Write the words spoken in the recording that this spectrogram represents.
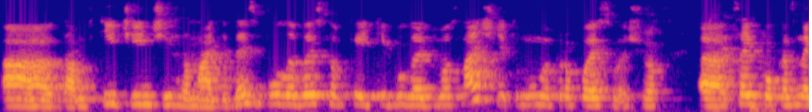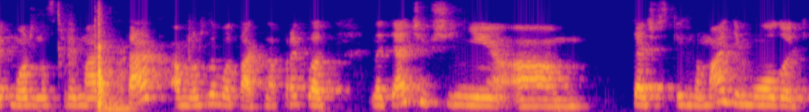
А, там в тій чи іншій громаді десь були висновки, які були двозначні, тому ми прописували, що е, цей показник можна сприймати так, а можливо так. Наприклад, на Тячівщині а, в Тячівській громаді молодь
